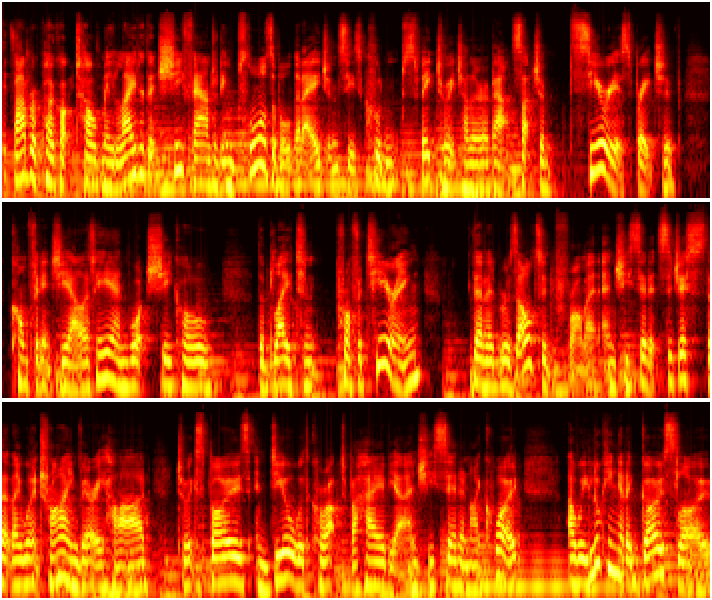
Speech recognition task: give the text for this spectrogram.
It's Barbara Pocock told me later that she found it implausible that agencies couldn't speak to each other about such a serious breach of confidentiality and what she called the blatant profiteering that had resulted from it. And she said it suggests that they weren't trying very hard to expose and deal with corrupt behaviour. And she said, and I quote, Are we looking at a go slow,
